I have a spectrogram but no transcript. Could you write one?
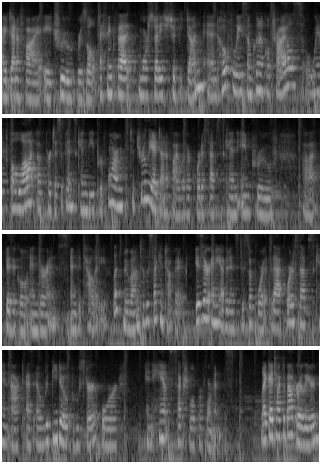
identify a true result. I think that more studies should be done and hopefully some clinical trials with a lot of participants can be performed to truly identify whether cordyceps can improve uh, physical endurance and vitality. Let's move on to the second topic. Is there any evidence to support that cordyceps can act as a libido booster or enhance sexual performance? Like I talked about earlier,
